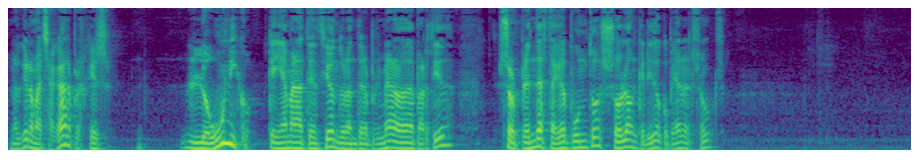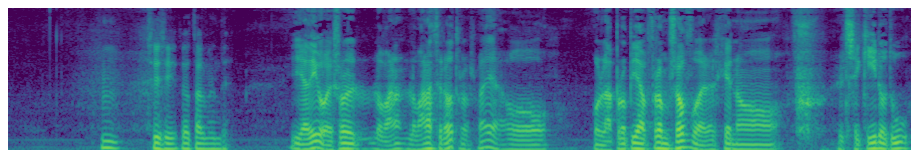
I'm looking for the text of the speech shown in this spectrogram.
no quiero machacar, pero es que es lo único que llama la atención durante la primera hora de partida. Sorprende hasta qué punto solo han querido copiar el Souls. Sí, sí, totalmente. Y ya digo, eso lo van, lo van a hacer otros, vaya. O, o la propia From Software. Es que no. Uf, el Sekiro, tú.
